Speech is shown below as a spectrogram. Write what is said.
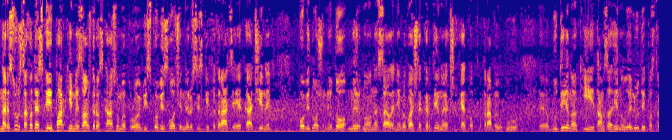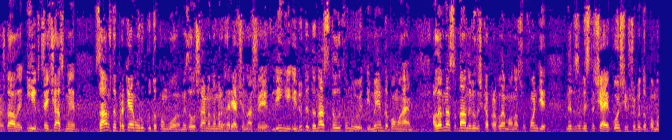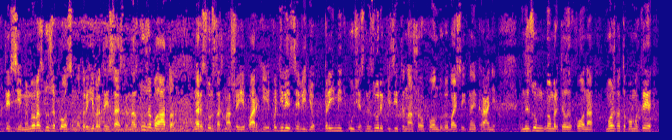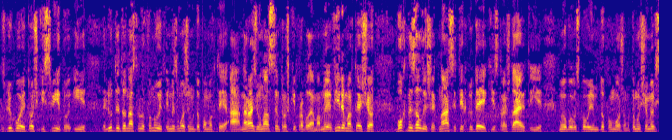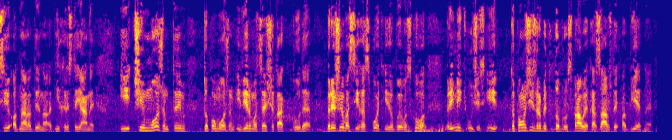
На ресурсах Одеської єпархії ми завжди розкажемо про військові злочини Російської Федерації, яка чинить по відношенню до мирного населення. Ви бачите картину, як шахет потрапив у е, будинок, і там загинули люди, постраждали. І в цей час ми завжди протягуємо руку допомоги. Ми залишаємо номер гарячої нашої лінії, і люди до нас телефонують, і ми їм допомагаємо. Але в нас одна невеличка проблема. У нас у фонді не вистачає коштів, щоб допомогти всім. І ми вас дуже просимо, дорогі брати і сестри. Нас дуже багато на ресурсах нашої єпархії. Поділіться відео, прийміть участь. Внизу реквізити нашого фонду. Ви бачите їх на екрані. Внизу номер телефона. Можна допомогти з будь-якої точки світу. І люди до нас телефонують, і ми зможемо допомогти. А наразі у нас з цим трошки проблема. Ми віримо в те, що Бог не залишить нас і тих людей, які страждають, і ми обов'язково їм допоможемо, тому що ми всі одна родина, одні християни. І чим можемо, тим допоможемо. І віримо в це, що так буде. Бережи вас і Господь, і обов'язково прийміть участь і допоможіть зробити добру справу, яка завжди об'єднує.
